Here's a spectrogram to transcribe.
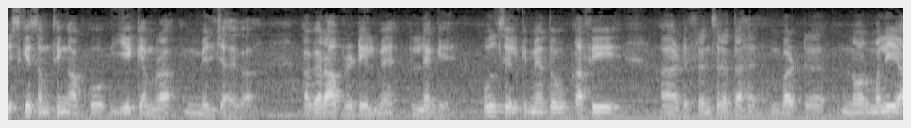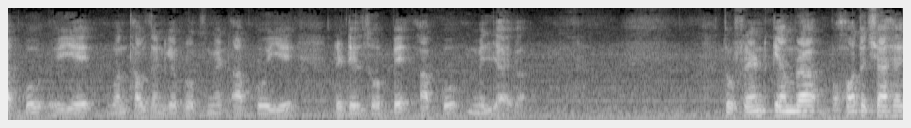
इसके समथिंग आपको ये कैमरा मिल जाएगा, अगर आप रिटेल में लेंगे। होल सेल में तो काफ़ी डिफरेंस रहता है बट नॉर्मली आपको ये वन थाउज़ेंड के अप्रोक्सीमेट आपको ये रिटेल शॉप पे आपको मिल जाएगा। तो फ्रंट कैमरा बहुत अच्छा है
